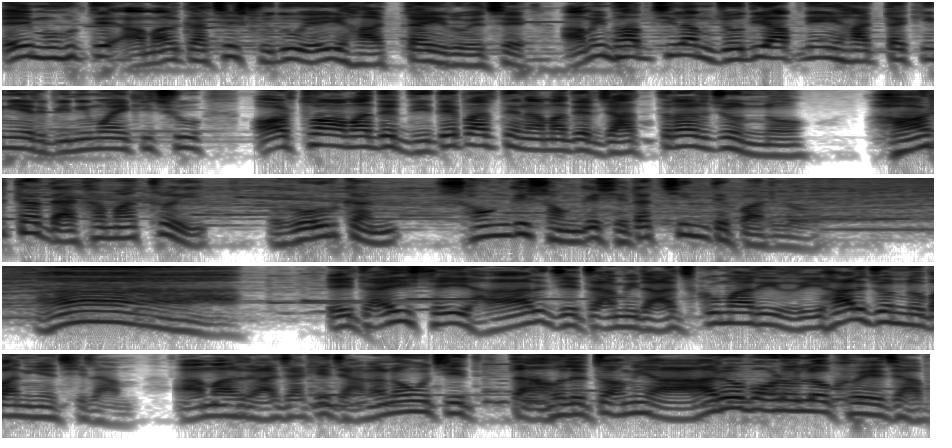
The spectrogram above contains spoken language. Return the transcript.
এই মুহূর্তে আমার কাছে শুধু এই হাটটাই রয়েছে। আমি ভাবছিলাম যদি আপনি এই হাটটা কিনে এর বিনিময়ে কিছু অর্থ আমাদের দিতে পারতেন আমাদের যাত্রার জন্য। হারটা দেখা মাত্রই রোরকান সঙ্গে সঙ্গে সেটা চিনতে পারল। এটাই সেই হার যেটা আমি রাজকুমারীর রিহার জন্য বানিয়েছিলাম। আমার রাজাকে জানানো উচিত তাহলে তো আমি আরও বড় লোক হয়ে যাব।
